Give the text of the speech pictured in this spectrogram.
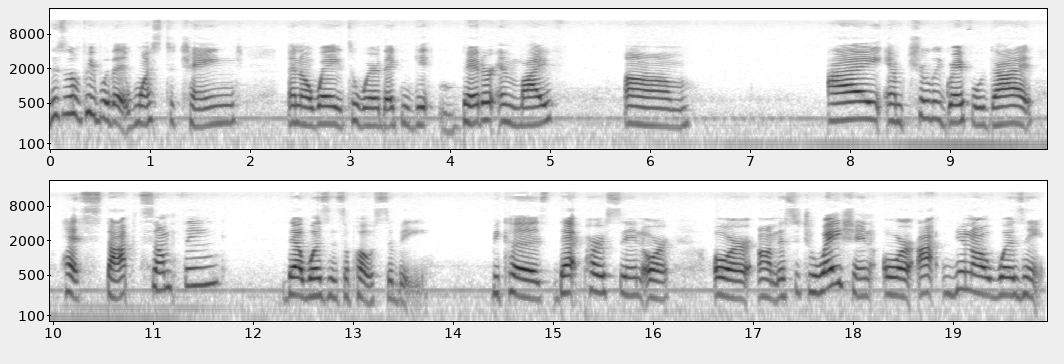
this is for people that wants to change in a way to where they can get better in life. Um, I am truly grateful, God had stopped something that wasn't supposed to be. Because that person or or um the situation or I you know wasn't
